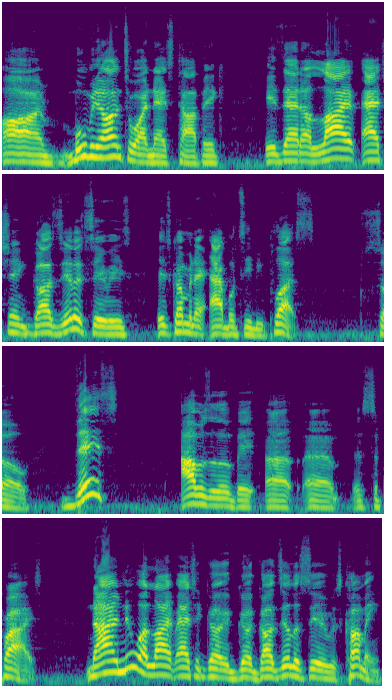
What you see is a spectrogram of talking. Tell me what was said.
um, moving on to our next topic is that a live action Godzilla series is coming to Apple TV Plus. So this, I was a little bit uh, uh surprised. Now I knew a live action Godzilla series was coming,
